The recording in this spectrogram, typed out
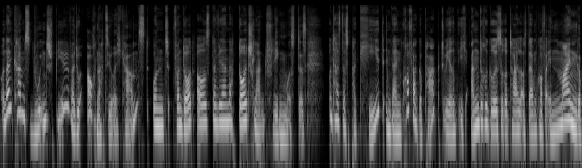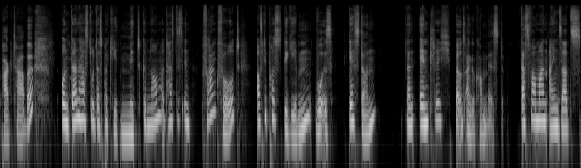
Und dann kamst du ins Spiel, weil du auch nach Zürich kamst und von dort aus dann wieder nach Deutschland fliegen musstest und hast das Paket in deinen Koffer gepackt, während ich andere größere Teile aus deinem Koffer in meinen gepackt habe. Und dann hast du das Paket mitgenommen und hast es in Frankfurt auf die Post gegeben, wo es gestern dann endlich bei uns angekommen ist. Das war mal ein Einsatz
